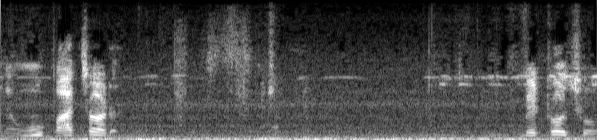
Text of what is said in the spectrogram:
અને હું પાછળ બેઠો છું.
